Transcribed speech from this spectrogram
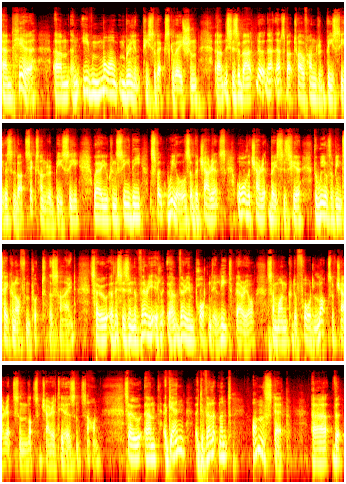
And here, um, an even more brilliant piece of excavation. Um, this is about uh, that, that's about 1200 BC. This is about 600 BC, where you can see the spoke wheels of the chariots. All the chariot bases here, the wheels have been taken off and put to the side. So uh, this is in a very uh, very important elite burial. Someone could afford lots of chariots and lots of charioteers and so on. So um, again, a development on the steppe uh, that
